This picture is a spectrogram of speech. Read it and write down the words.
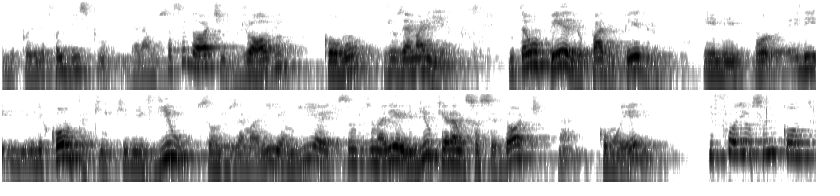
depois ele foi bispo, era um sacerdote jovem, como José Maria. Então o Pedro, o padre Pedro, ele, foi, ele, ele conta que, que ele viu São José Maria um dia, que São José Maria ele viu que era um sacerdote, né, como ele, e foi ao seu encontro.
